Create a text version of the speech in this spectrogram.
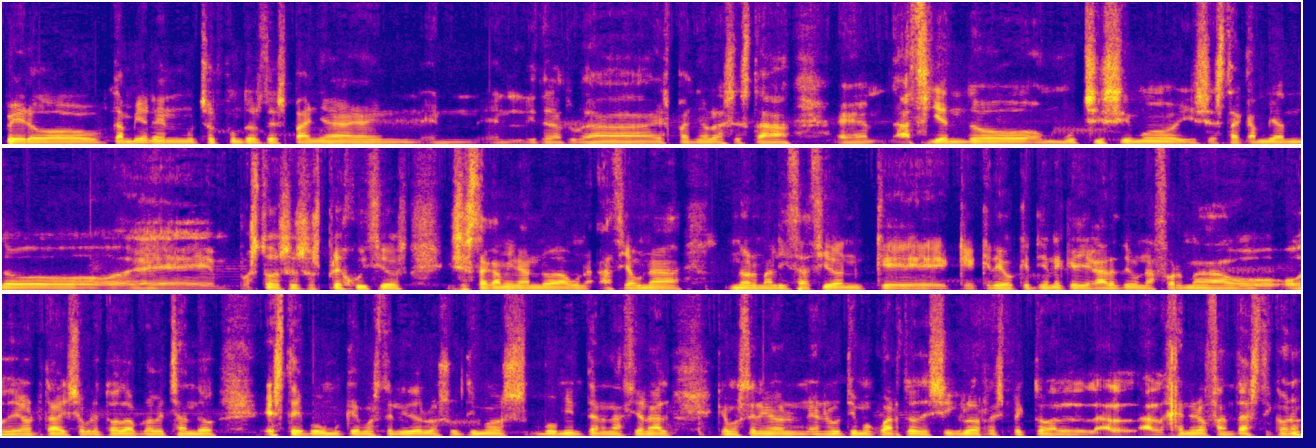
pero también en muchos puntos de España, en, en literatura española se está haciendo muchísimo y se está cambiando eh, pues todos esos prejuicios y se está caminando hacia una normalización que, creo que tiene que llegar de una forma o, de otra y sobre todo aprovechando este boom que hemos tenido en los últimos boom internacional que hemos tenido en, el último cuarto de siglo respecto al, género fantástico. ¿no?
